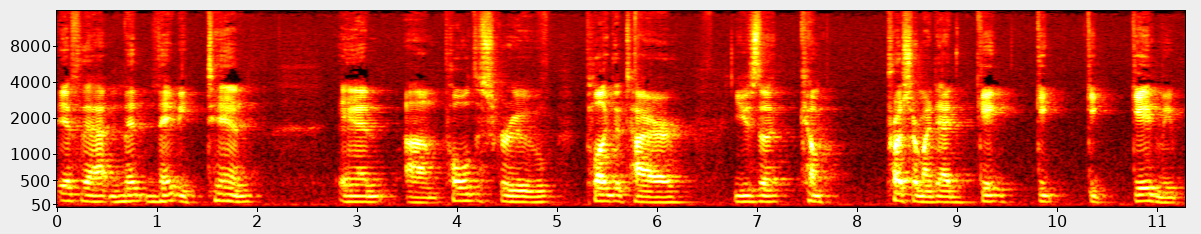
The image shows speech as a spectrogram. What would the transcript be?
if that, maybe 10, and um, pulled the screw, plugged the tire, used the compressor my dad gave, gave, gave me,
